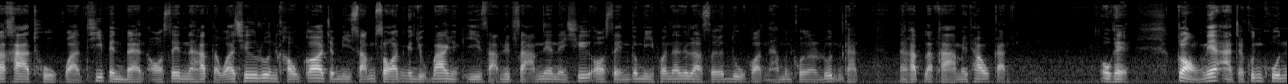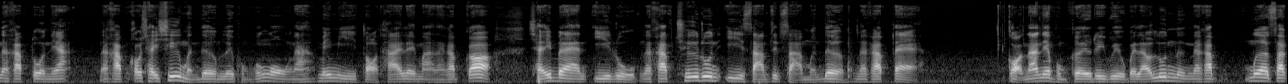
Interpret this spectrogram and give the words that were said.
ราคาถูกกว่าที่เป็นแบรนด์ออเซนนะครับ แต่ว่าชื่อรุ่นเขาก็จะมีซ้ำซ้อนกันอยู่บ้างอย่าง e 3 3เนี่ยในชื่อออเซนก็มีเพราะนั้นเวลาเซิร์ชดูก่อนนะครับมันคนละรุ่นกันนะครับ ราคาไม่เท่ากันโอเค กล่องเนี่ยอาจจะคุ้นๆนะครับ ตัวเนี้ยนะครับเขาใช้ชื่อเหมือนเดิมเลยผมก็งงนะ ไม่มีต่อท้ายอะไรมานะครับ ก็ใช้แบรนด์ e loop นะครับ ชื่อรุ่น e 3 3เหมือนเดิมนะครับ แต่ก่อนหน้าเนี้ผมเคยรีวิวไปแล้วรุ่นหนึ่งนะครับ เมื่อสัก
